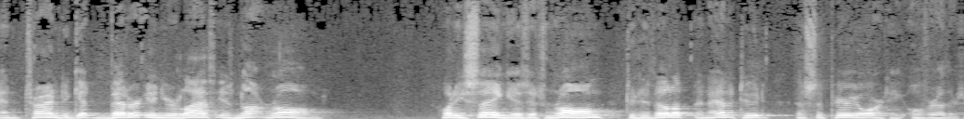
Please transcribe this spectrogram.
and trying to get better in your life is not wrong. What he's saying is it's wrong to develop an attitude of superiority over others.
